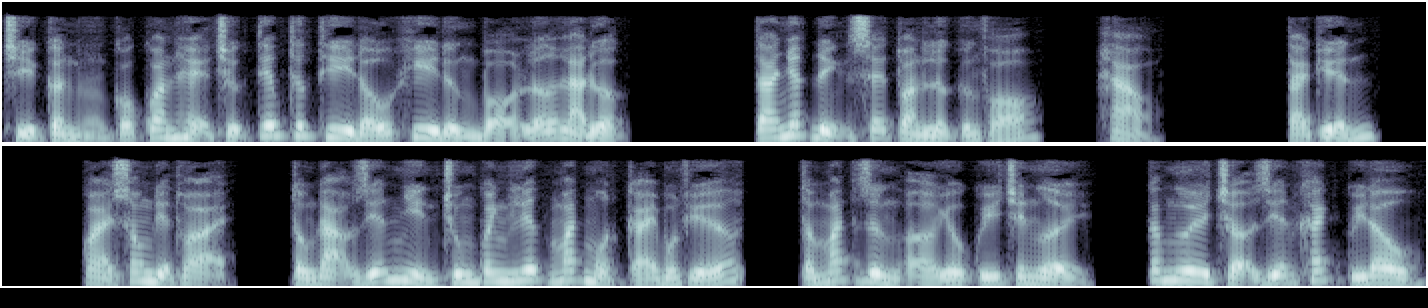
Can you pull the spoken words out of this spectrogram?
chỉ cần có quan hệ trực tiếp thức thi đấu khi đừng bỏ lỡ là được. Ta nhất định sẽ toàn lực ứng phó, hảo. Tài kiến. Quải xong điện thoại, tổng đạo diễn nhìn chung quanh liếc mắt một cái bốn phía, tầm mắt dừng ở yêu quý trên người, các ngươi trợ diễn khách quý đâu.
